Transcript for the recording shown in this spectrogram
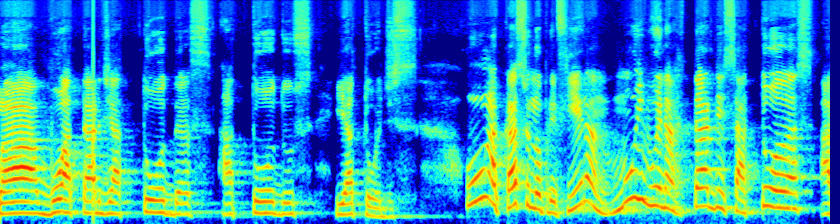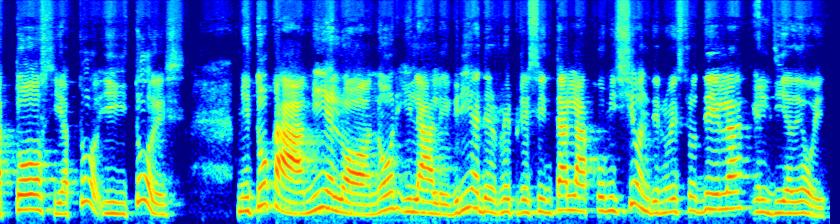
Olá, boa tarde a todas, a todos y a todos. ¿O acaso lo prefieran? Muy buenas tardes a todas, a todos y a to y todos. Me toca a mí el honor y la alegría de representar la comisión de nuestro DELA el día de hoy.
